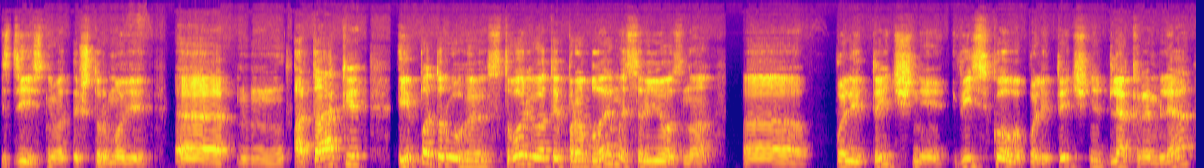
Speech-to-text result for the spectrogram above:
здійснювати штурмові е, атаки, і, по-друге, створювати проблеми серйозно е, політичні, військово-політичні для Кремля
